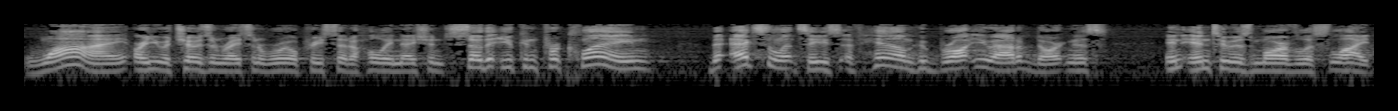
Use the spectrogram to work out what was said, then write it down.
why are you a chosen race and a royal priesthood, a holy nation? So that you can proclaim the excellencies of him who brought you out of darkness and into his marvelous light.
